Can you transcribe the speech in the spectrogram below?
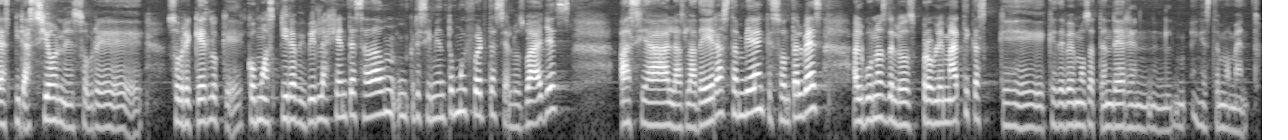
aspiraciones sobre, sobre qué es lo que, cómo aspira a vivir la gente, se ha dado un, crecimiento muy fuerte hacia los valles, hacia las laderas también, que son tal vez algunas de las problemáticas que, debemos atender en este momento.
